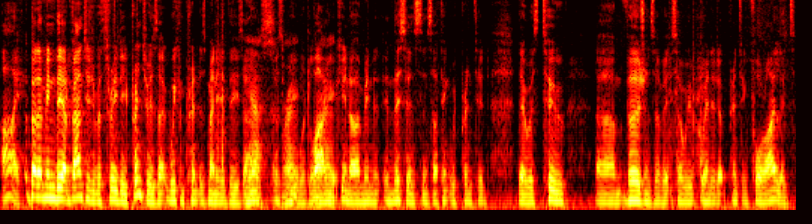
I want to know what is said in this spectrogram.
eye. But I mean, the advantage of a 3D printer is that we can print as many of these out yes, as right, we would like. Right. You know, I mean, in this instance, I think we printed, there was two um, versions of it, so we, we, ended up printing four eyelids.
